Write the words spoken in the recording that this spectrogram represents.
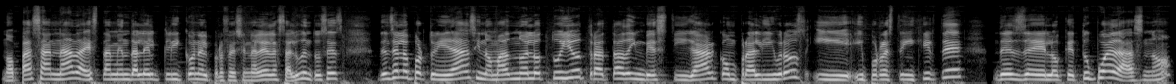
no pasa nada, es también darle el clic con el profesional de la salud. Entonces, dense la oportunidad, si nomás no es lo tuyo, trata de investigar, comprar libros y, y por restringirte desde lo que tú puedas, ¿no?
